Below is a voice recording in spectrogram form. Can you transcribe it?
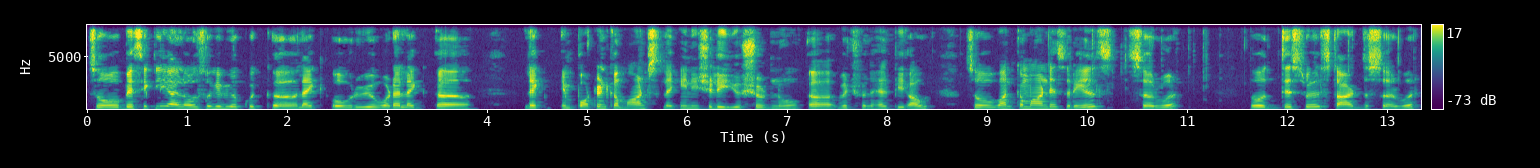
So basically I'll also give you a quick uh, like overview what are like uh, like important commands like initially you should know uh, which will help you out. So one command is rails server so this will start the server.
